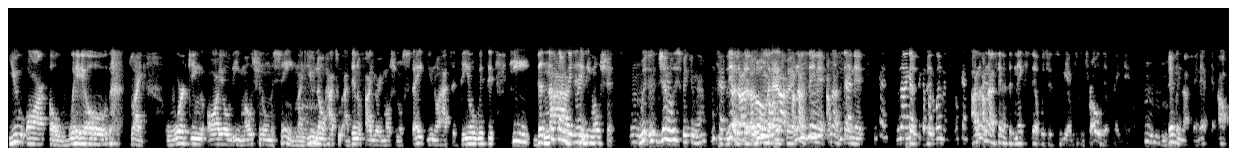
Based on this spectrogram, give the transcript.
you are a well, like working oiled emotional machine. Like you Mhm. know how to identify your emotional state. You know how to deal with it. He some denies his emotions. Mm. We, generally speaking, now. okay. Yeah, no, no, no, woman so I'm not. I'm not saying Mhm. that. I'm not Okay. saying that. Okay. You know, I got to The- pick up the- on the women. Okay. I'm, I'm not saying that the next step, which is to be able to control them, they nail. Mm-hmm. Definitely not saying that at all.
